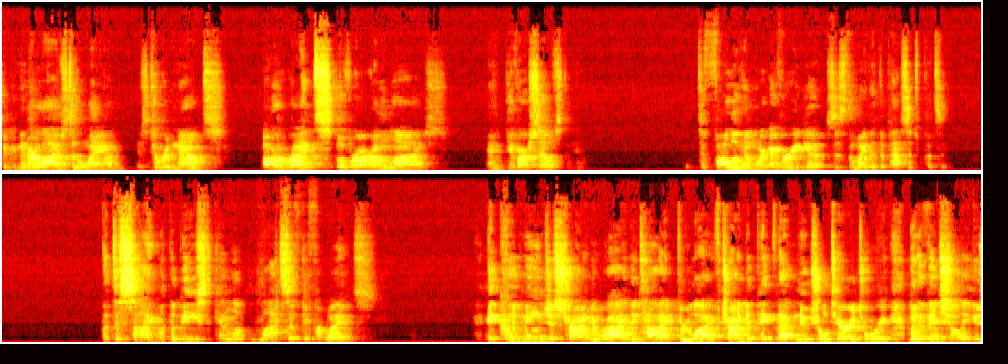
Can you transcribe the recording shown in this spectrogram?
To commit our lives to the Lamb is to renounce our rights over our own lives and give ourselves to Him. To follow Him wherever He goes is the way that the passage puts it. But to side with the beast can look lots of different ways. It could mean just trying to ride the tide through life, trying to pick that neutral territory. But eventually you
